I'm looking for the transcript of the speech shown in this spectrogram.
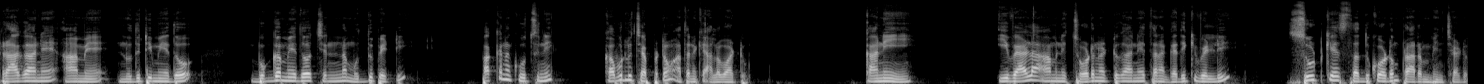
రాగానే ఆమె నుదుటి మీదో బుగ్గ మీదో చిన్న ముద్దు పెట్టి పక్కన కూర్చుని కబుర్లు చెప్పటం అతనికి అలవాటు. కానీ ఈవేళ ఆమెని చూడనట్టుగానే తన గదికి వెళ్ళి సూట్ కేస్ సర్దుకోవడం ప్రారంభించాడు.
